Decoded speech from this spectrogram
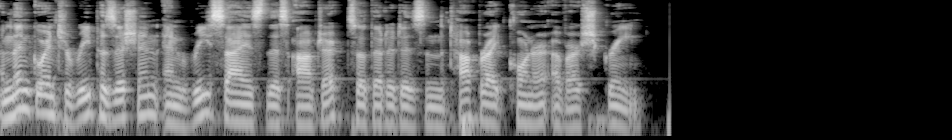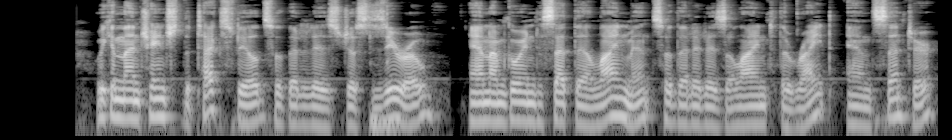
I'm then going to reposition and resize this object so that it is in the top right corner of our screen. We can then change the text field so that it is just zero. And I'm going to set the alignment so that it is aligned to the right and center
